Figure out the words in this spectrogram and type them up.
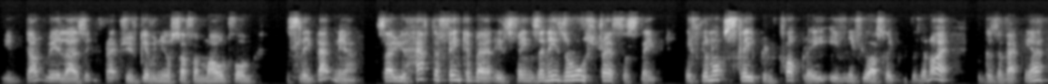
You don't realize that perhaps you've given yourself a mild form of sleep apnea. So you have to think about these things, and these are all stress of sleep. If you're not sleeping properly, even if you are sleeping through the night because of apnea,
